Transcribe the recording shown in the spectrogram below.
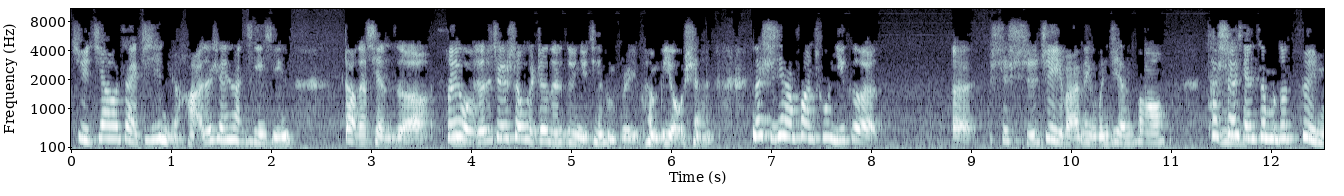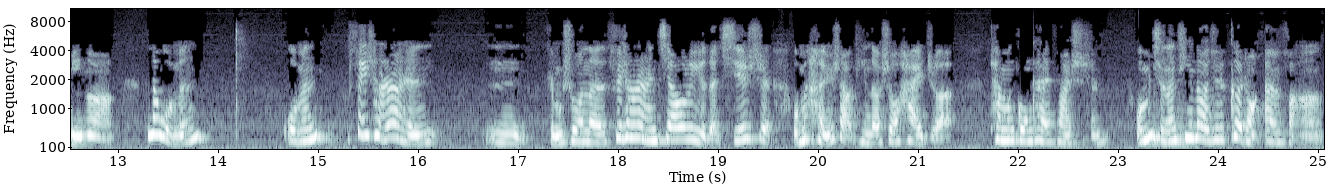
聚焦在这些女孩的身上进行道德谴责。所以我觉得这个社会真的是对女性很不很不友善。那实际上放出一个，呃，是十 G 吧那个文件包，它涉嫌这么多罪名啊，那我们我们非常让人。嗯，怎么说呢？非常让人焦虑的，其实是我们很少听到受害者他们公开发声，我们只能听到就是各种暗访，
